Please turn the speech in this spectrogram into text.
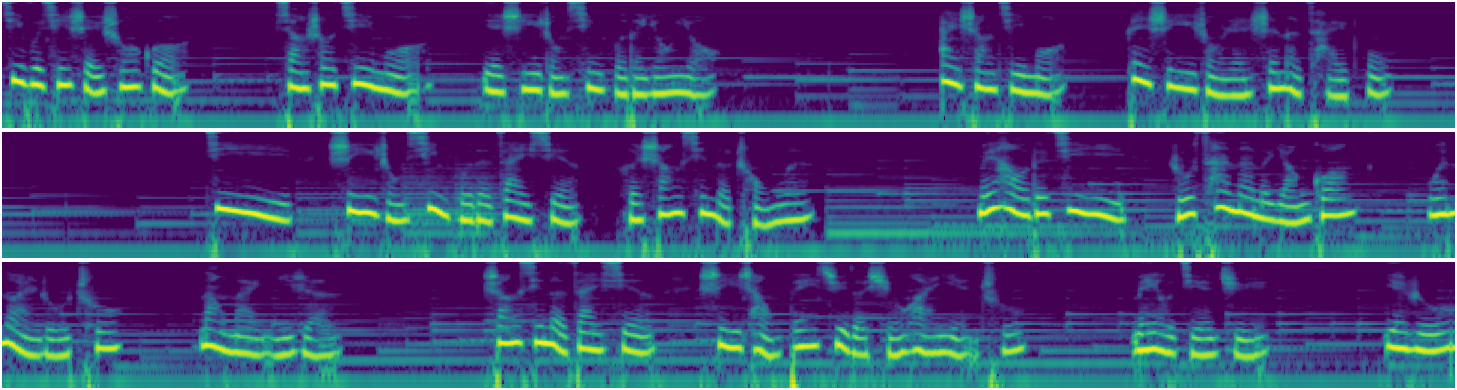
记不清谁说过，享受寂寞也是一种幸福的拥有。爱上寂寞，更是一种人生的财富。记忆是一种幸福的再现和伤心的重温。美好的记忆如灿烂的阳光，温暖如初，浪漫宜人；伤心的再现是一场悲剧的循环演出，没有结局，也如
